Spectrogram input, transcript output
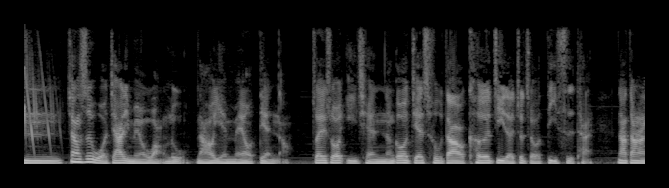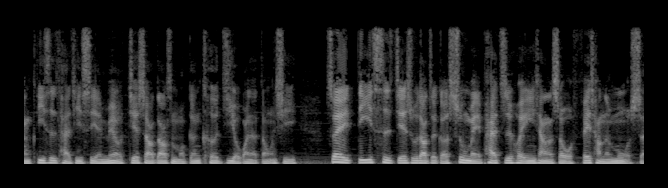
嗯，像是我家里没有网络，然后也没有电脑，所以说以前能够接触到科技的就只有第四台。那当然，第四台其实也没有介绍到什么跟科技有关的东西。所以第一次接触到这个树莓派智慧音箱的时候，我非常的陌生。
